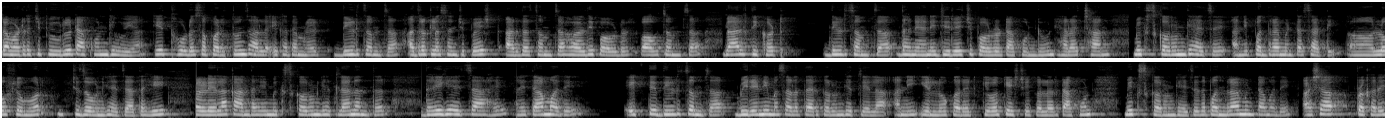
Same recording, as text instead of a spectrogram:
टमाटरची प्युरी टाकून घेऊया. हे थोडंसं परतून झालं एखादा मिनिट दीड चमचा अद्रक लसणची पेस्ट अर्धा चमचा हळदी पावडर पाव चमचा लाल तिखट दीड चमचा धने आणि जिरेची पावडर टाकून घेऊन ह्याला छान मिक्स करून घ्यायचं आहे आणि पंधरा मिनटासाठी लो फ्लेमवर शिजवून घ्यायचं. आहे आता ही तळलेला कांदा हे मिक्स करून घेतल्यानंतर दही घ्यायचं आहे आणि त्यामध्ये एक ते दीड चमचा बिर्याणी मसाला तयार करून घेतलेला आणि येल्लो कलर किंवा केशरी कलर टाकून मिक्स करून घ्यायचं. तर पंधरा मिनटामध्ये अशा प्रकारे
